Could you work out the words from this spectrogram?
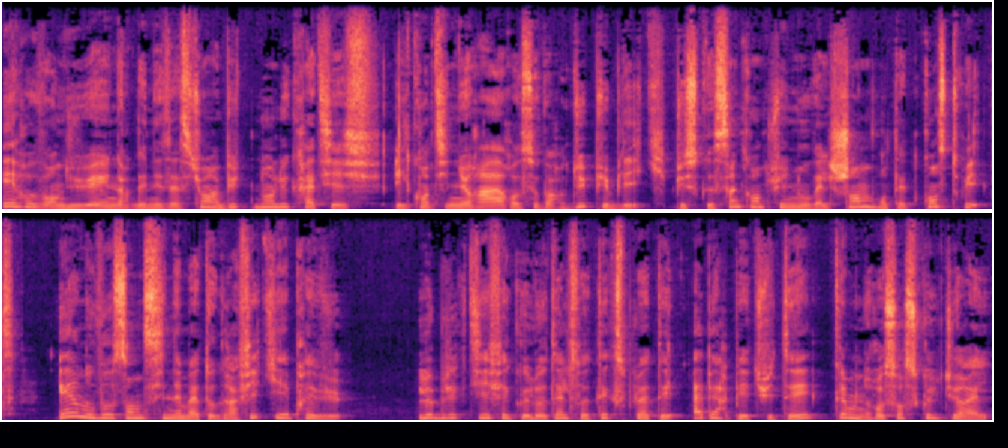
est revendu à une organisation à but non lucratif. Il continuera à recevoir du public, puisque 58 nouvelles chambres vont être construites, et un nouveau centre cinématographique qui est prévu. L'objectif est que l'hôtel soit exploité à perpétuité comme une ressource culturelle.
